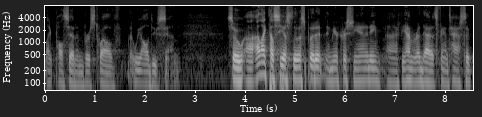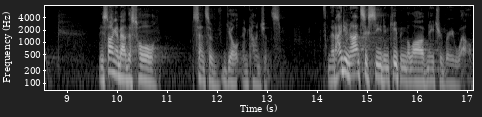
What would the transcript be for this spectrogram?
like Paul said in verse 12, that we all do sin. So uh, I liked how C.S. Lewis put it in Mere Christianity. Uh, if you haven't read that, it's fantastic. He's talking about this whole sense of guilt and conscience. That I do not succeed in keeping the law of nature very well.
